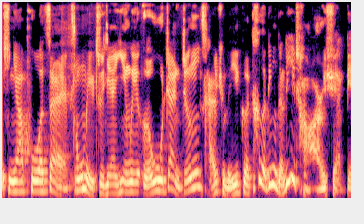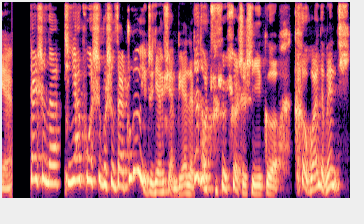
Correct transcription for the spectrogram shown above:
新加坡在中美之间因为俄乌战争采取了一个特定的立场而选边。但是呢，新加坡是不是在中美之间选边的？这倒确确实是一个客观的问题，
